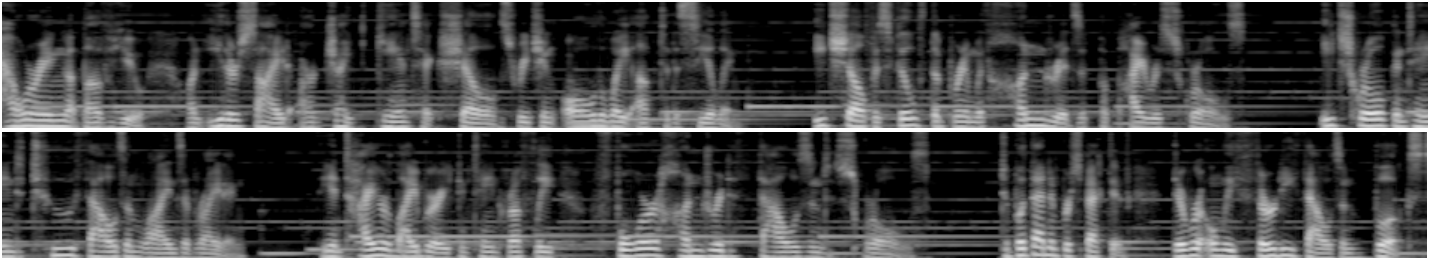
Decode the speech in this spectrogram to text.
Towering above you on either side are gigantic shelves reaching all the way up to the ceiling. Each shelf is filled to the brim with hundreds of papyrus scrolls. Each scroll contained 2,000 lines of writing. The entire library contained roughly 400,000 scrolls. To put that in perspective, there were only 30,000 books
